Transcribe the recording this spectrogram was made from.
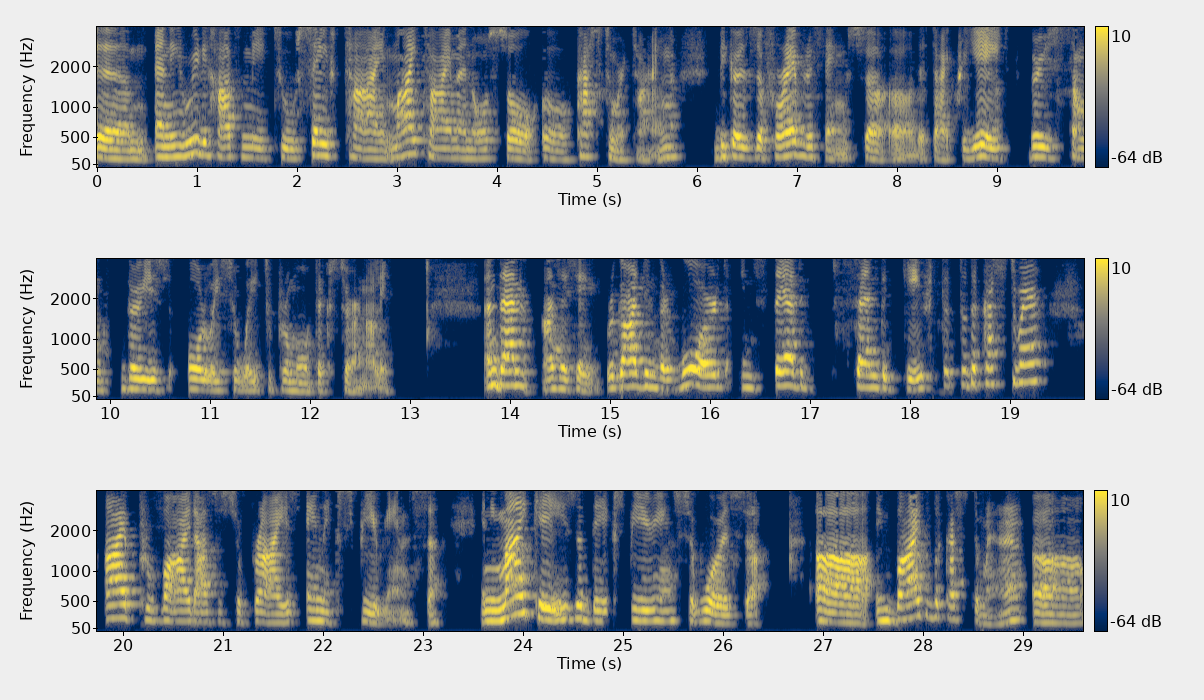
um, and it really helped me to save time, my time, and also uh, customer time, because uh, for everything uh, that I create, there is some, there is always a way to promote externally. And then, as I say, regarding the reward, instead send the gift to the customer, I provide as a surprise an experience. And in my case, the experience was uh, invite the customer uh,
